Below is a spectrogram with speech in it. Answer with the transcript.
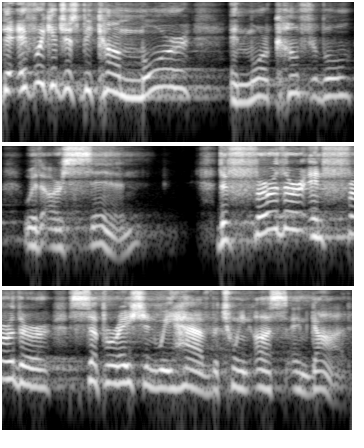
That if we could just become more and more comfortable with our sin, the further and further separation we have between us and God.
